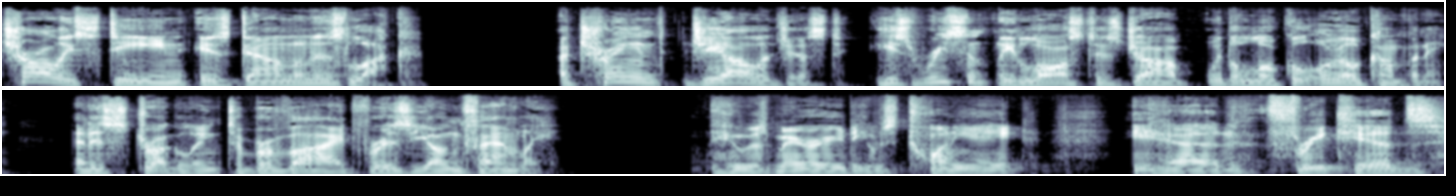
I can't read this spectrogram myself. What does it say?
Charlie Steen is down on his luck. A trained geologist, he's recently lost his job with a local oil company and is struggling to provide for his young family. He was married, he was 28, he had three kids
